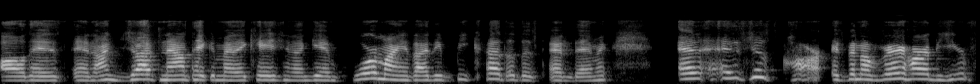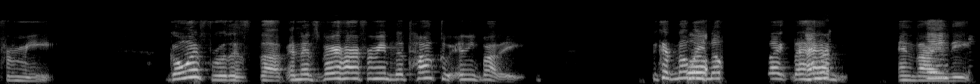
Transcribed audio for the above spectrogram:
all this, and I'm just now taking medication again for my anxiety because of this pandemic, and it's just hard. It's been a very hard year for me going through this stuff, and it's very hard for me to talk to anybody because nobody Well, knows like to I have anxiety.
